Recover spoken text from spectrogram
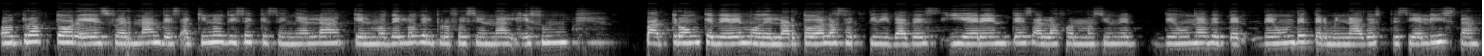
Otro autor es Fernández. Aquí nos dice que señala que el modelo del profesional es un patrón que debe modelar todas las actividades inherentes a la formación de, de un determinado especialista.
